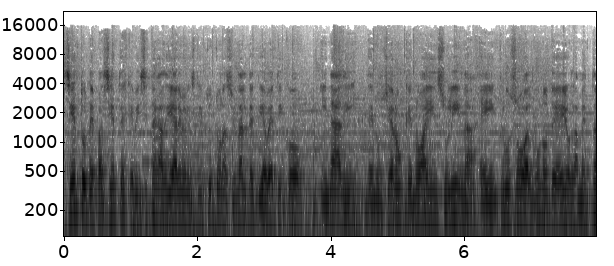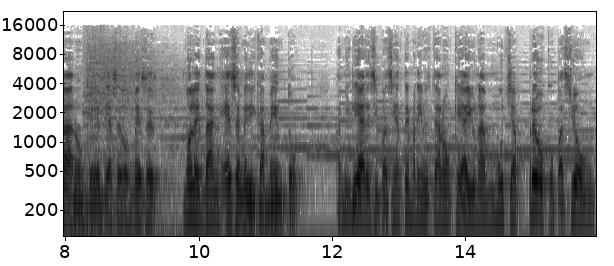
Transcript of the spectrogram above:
cientos de pacientes que visitan a diario el Instituto Nacional del Diabético, INADI, denunciaron que no hay insulina e incluso algunos de ellos lamentaron que desde hace dos meses no les dan ese medicamento. Familiares y pacientes manifestaron que hay una mucha preocupación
